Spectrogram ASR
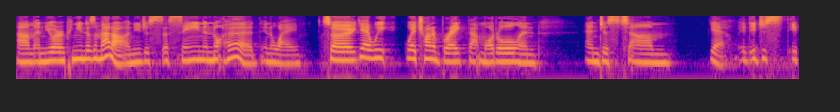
Um, and your opinion doesn't matter and you just are seen and not heard in a way. So, yeah, we, we're trying to break that model and, and just, um, yeah, it, it just, it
